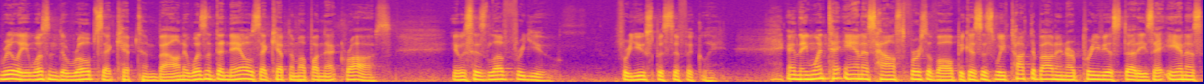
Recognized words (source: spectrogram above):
really it wasn't the ropes that kept him bound, it wasn't the nails that kept him up on that cross. It was his love for you, for you specifically. And they went to Annas' house, first of all, because as we've talked about in our previous studies, that Annas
